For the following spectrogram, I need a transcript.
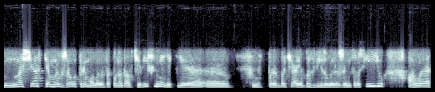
на щастя, ми вже отримали законодавче рішення, яке е, передбачає безвізовий режим з Росією, але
